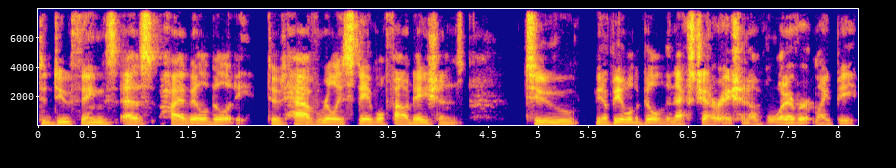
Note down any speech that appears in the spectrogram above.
to do things as high availability, to have really stable foundations, to you know be able to build the next generation of whatever it might be.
